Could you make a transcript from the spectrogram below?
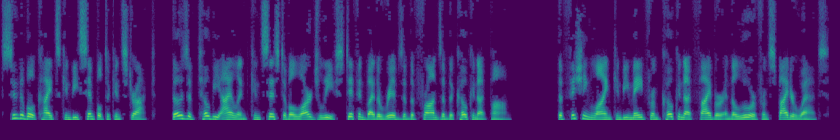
Suitable kites can be simple to construct. Those of Tobi Island consist of a large leaf stiffened by the ribs of the fronds of the coconut palm. The fishing line can be made from coconut fiber and the lure from spider webs.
